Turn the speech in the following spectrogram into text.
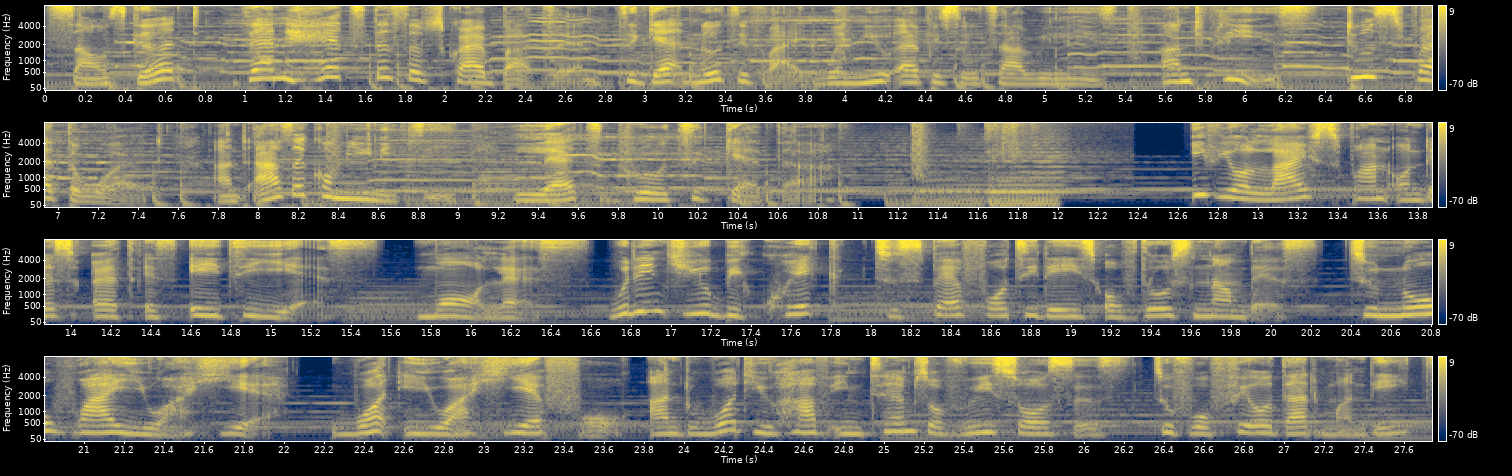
Sounds good? Then hit the subscribe button to get notified when new episodes are released. And please do spread the word. And as a community, let's grow together. If your lifespan on this earth is 80 years, more or less. Wouldn't you be quick to spare 40 days of those numbers to know why you are here, what you are here for, and what you have in terms of resources to fulfill that mandate?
